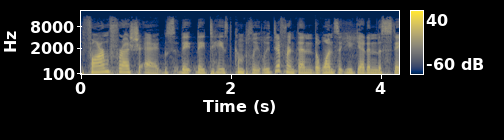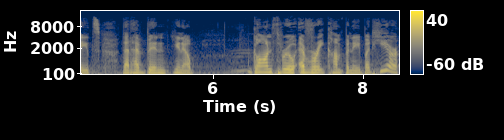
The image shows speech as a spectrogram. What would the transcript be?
Farm fresh eggs, they, they taste completely different than the ones that you get in the States that have been, you know, gone through every company. But here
